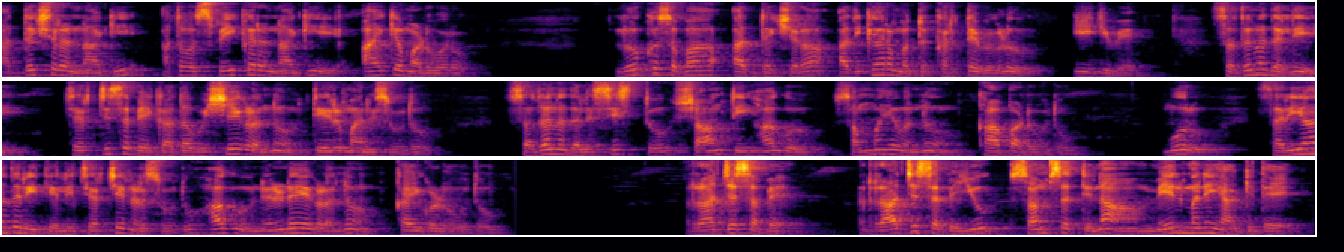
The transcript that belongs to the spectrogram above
ಅಧ್ಯಕ್ಷರನ್ನಾಗಿ ಅಥವಾ ಸ್ಪೀಕರನ್ನಾಗಿ ಆಯ್ಕೆ ಮಾಡುವರು. ಲೋಕಸಭಾ ಅಧ್ಯಕ್ಷರ ಅಧಿಕಾರ ಮತ್ತು ಕರ್ತವ್ಯಗಳು ಹೀಗಿವೆ ಸದನದಲ್ಲಿ ಚರ್ಚಿಸಬೇಕಾದ ವಿಷಯಗಳನ್ನು ತೀರ್ಮಾನಿಸುವುದು. ಸದನದಲ್ಲಿ ಶಿಸ್ತು, ಶಾಂತಿ ಹಾಗೂ ಸಮಯವನ್ನು ಕಾಪಾಡುವುದು. ಮೂರು, ಸರಿಯಾದ ರೀತಿಯಲ್ಲಿ ಚರ್ಚೆ ನಡೆಸುವುದು ಹಾಗೂ ನಿರ್ಣಯಗಳನ್ನು ಕೈಗೊಳ್ಳುವುದು. ರಾಜ್ಯಸಭೆ. ರಾಜ್ಯಸಭೆಯು ಸಂಸತ್ತಿನ ಮೇಲ್ಮನೆಯಾಗಿದೆ.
